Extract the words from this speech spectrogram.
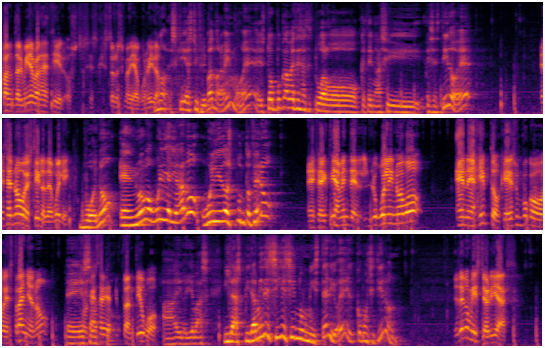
cuando termine vas a decir, ostras, es que esto no se me había ocurrido. No, es que ya estoy flipando ahora mismo, ¿eh? Esto pocas veces haces tú algo que tenga así ese estilo, ¿eh? Es el nuevo estilo de Willy. Bueno, ¿el nuevo Willy ha llegado? ¿Willy 2.0? Efectivamente, el Willy nuevo en Egipto, que es un poco extraño, ¿no? Exacto. Porque es el Egipto antiguo. Ahí lo llevas. Y las pirámides sigue siendo un misterio, ¿eh? ¿Cómo se hicieron? Yo tengo mis teorías.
